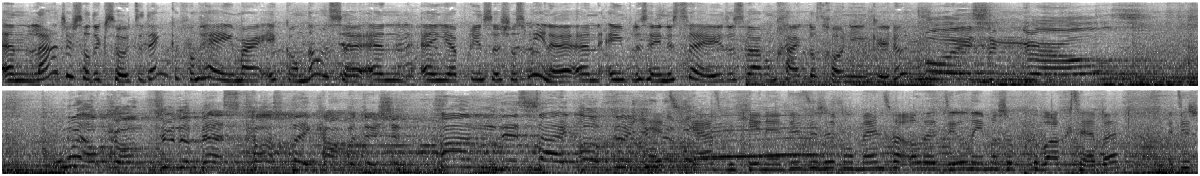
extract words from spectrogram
En later zat ik zo te denken van, hé, hey, maar ik kan dansen. En, en je hebt prinses Jasmine en 1 plus 1 is 2. Dus waarom ga ik dat gewoon niet een keer doen? Boys and girls, welcome to the best cosplay competition on Het gaat beginnen. Dit is het moment waar alle deelnemers op gewacht hebben. Het is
